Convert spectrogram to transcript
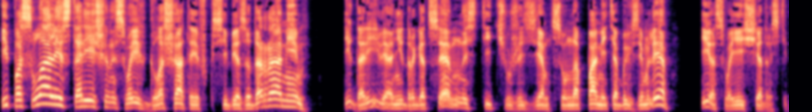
и послали старейшины своих глашатаев к себе за дарами, и дарили они драгоценности чужеземцу на память об их земле и о своей щедрости.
